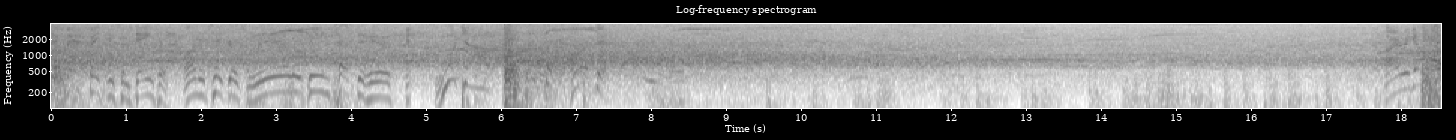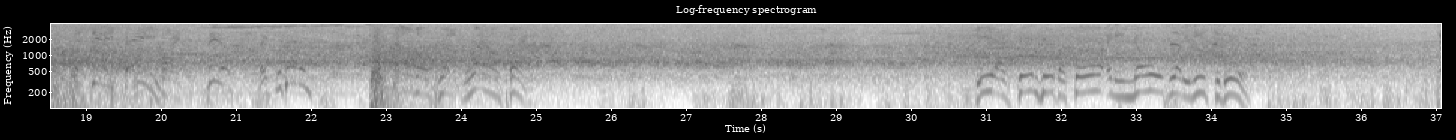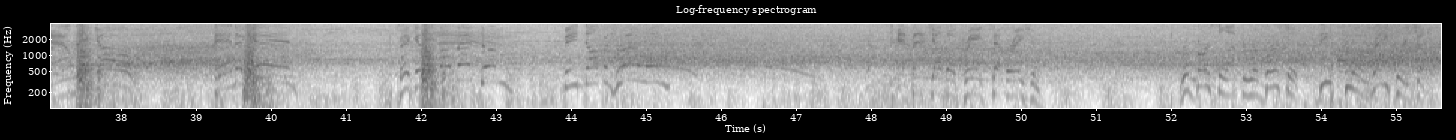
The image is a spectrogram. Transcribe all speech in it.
Big man facing some danger. Undertaker's really being tested here. Look out! Picking up momentum. Feeding off adrenaline. And back elbow creates separation. Reversal after reversal. These two are ready for each other.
